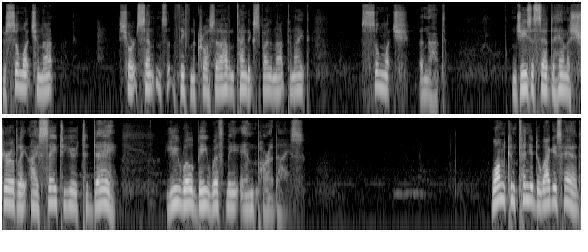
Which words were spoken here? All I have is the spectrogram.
There's so much in that short sentence that the thief on the cross said. I haven't time to expound on that tonight so much in that. And Jesus said to him, Assuredly, I say to you, today you will be with me in paradise. One continued to wag his head,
